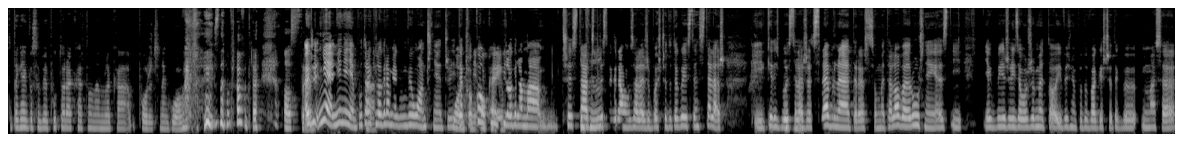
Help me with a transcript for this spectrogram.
To tak jakby sobie półtora kartona mleka położyć na głowę. To jest naprawdę ostre. Znaczy, nie, nie, nie, nie. Półtora tak. kilograma jak mówię łącznie, czyli tak łącznie, tak około okay. pół kilograma, 300-400 mhm. gramów zależy, bo jeszcze do tego jest ten stelaż. I kiedyś były mhm. stelaże srebrne, teraz są metalowe, różnie jest i jakby jeżeli założymy to i weźmiemy pod uwagę jeszcze jakby masę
